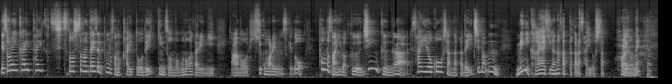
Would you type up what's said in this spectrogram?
でそれにその質問に対するポンポさんの回答で一気にその物語にあの引き込まれるんですけどポンポさん曰くジン君が採用候補者の中で一番目に輝きがなかったから採用したっていうのね。はいはい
